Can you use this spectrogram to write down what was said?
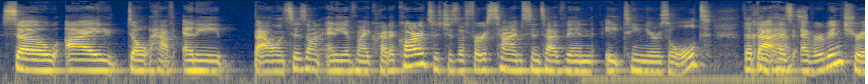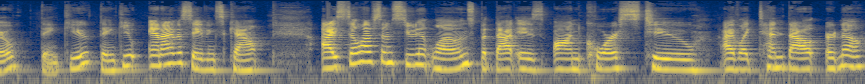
So i don't have any balances on any of my credit cards which is the first time since i've been 18 years old that that has ever been true. Thank you thank you. And i have a savings account. I still have some student loans but that is on course to i have like 10000 or no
